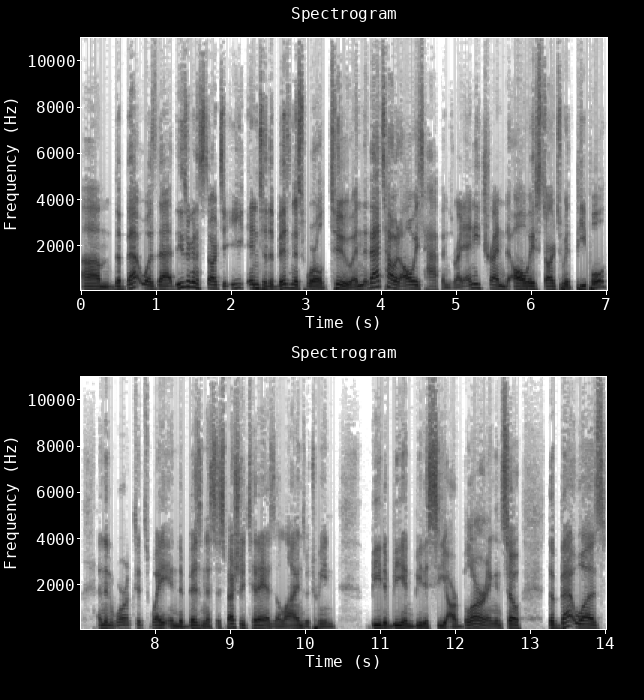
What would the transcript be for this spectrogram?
Um, the bet was that these are going to start to eat into the business world too. And that's how it always happens, right? Any trend always starts with people and then works its way into business, especially today as the lines between B2B and B2C are blurring. And so the bet was,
